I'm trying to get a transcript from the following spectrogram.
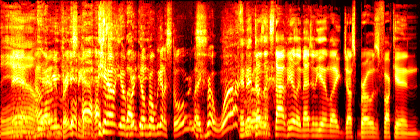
Damn. Damn. Yeah, embracing it. Yo, yo, like, bro, yo, bro, we got a store? Like, bro, what? And bro. it doesn't stop here. Like, imagine getting like Just Bros fucking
